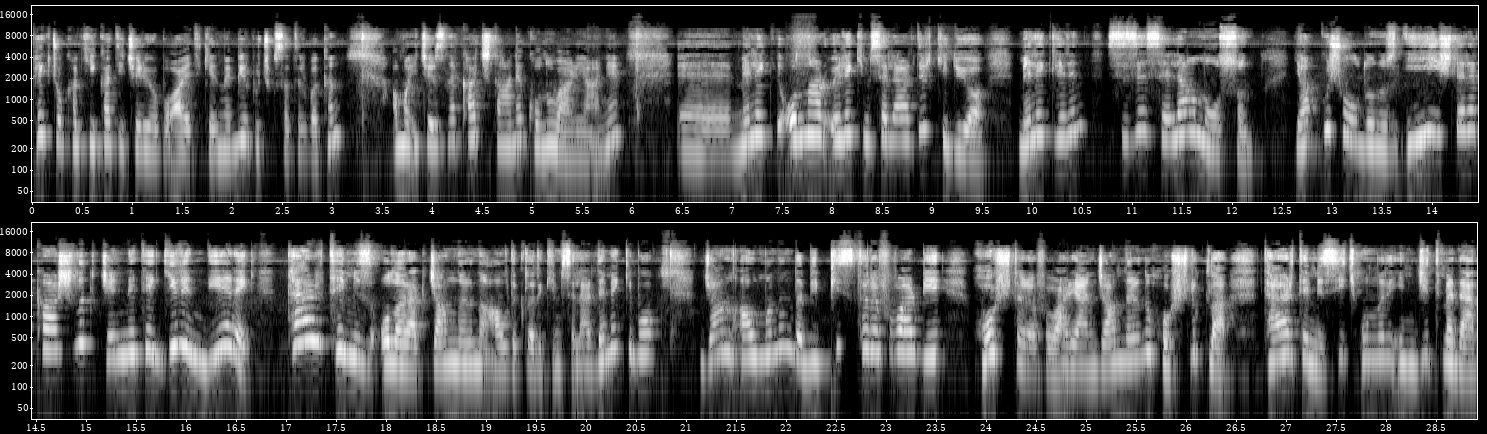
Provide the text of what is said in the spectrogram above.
Pek çok hakikat içeriyor bu ayet-i kerime. Bir buçuk satır bakın ama içerisinde kaç tane konu var yani. E, melek onlar öyle kimselerdir ki diyor meleklerin size selam olsun yapmış olduğunuz iyi işlere karşılık cennete girin diyerek tertemiz olarak canlarını aldıkları kimseler. Demek ki bu can almanın da bir pis tarafı var, bir hoş tarafı var. Yani canlarını hoşlukla, tertemiz, hiç onları incitmeden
